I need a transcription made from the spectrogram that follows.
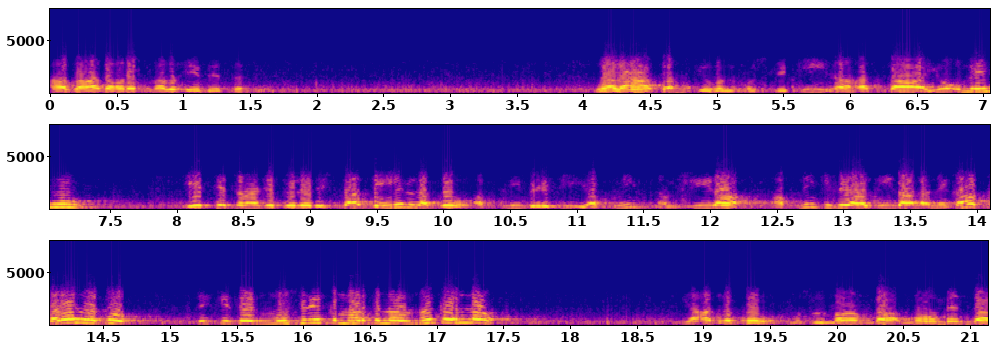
آزاد عورت نال یہ بہتر ہے۔ ولا تنكحوا المشركين حتى يؤمنوا۔ اسی طرح جی پہلے رشتہ دین لگو، اپنی بیٹی، اپنی ہمشیرہ، اپنی کسی عزیزہ کا نکاح کرن لگو تو کسی مشرق مرد نال نہ کر لو یاد رکھو، مسلمان دا، مومن دا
